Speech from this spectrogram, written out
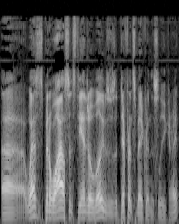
uh, Wes, it's been a while since DeAngelo Williams was a difference maker in this league, right?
